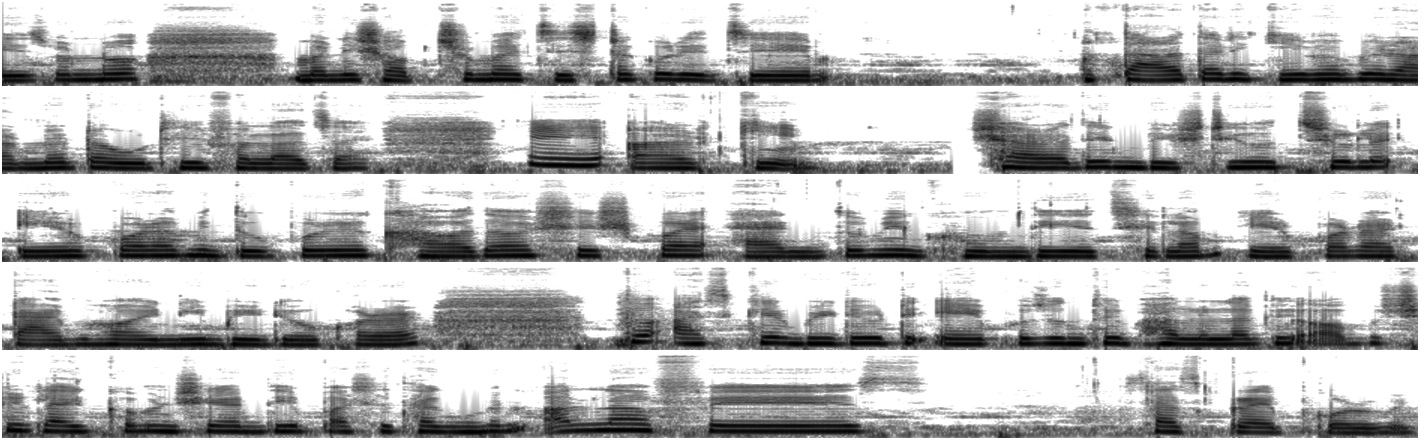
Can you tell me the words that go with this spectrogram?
এই জন্য মানে সবসময় চেষ্টা করি যে তাড়াতাড়ি কীভাবে রান্নাটা উঠিয়ে ফেলা যায়। এ আর কি। সারাদিন বৃষ্টি হচ্ছিল, এরপর আমি দুপুরের খাওয়া দাওয়া শেষ করে একদমই ঘুম দিয়েছিলাম। এরপর আর টাইম হয়নি ভিডিও করার। তো আজকের ভিডিওটি এই পর্যন্তই। ভালো লাগলে অবশ্যই লাইক কমেন্ট শেয়ার দিয়ে পাশে থাকবেন। আল্লাহ হাফেজ। সাবস্ক্রাইব করবেন।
